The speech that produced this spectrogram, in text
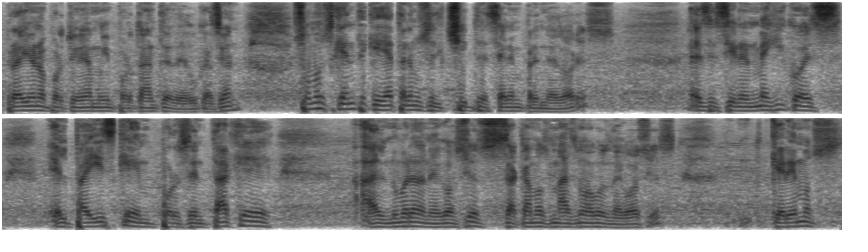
pero hay una oportunidad muy importante de educación. Somos gente que ya tenemos el chip de ser emprendedores. Es decir, en México es el país que en porcentaje al número de negocios sacamos más nuevos negocios. Queremos,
